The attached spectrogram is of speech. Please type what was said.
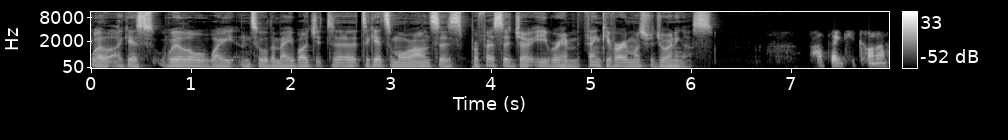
Well, I guess we'll all wait until the May budget to, to get some more answers. Professor Joe Ibrahim, thank you very much for joining us. Uh, thank you, Connor.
